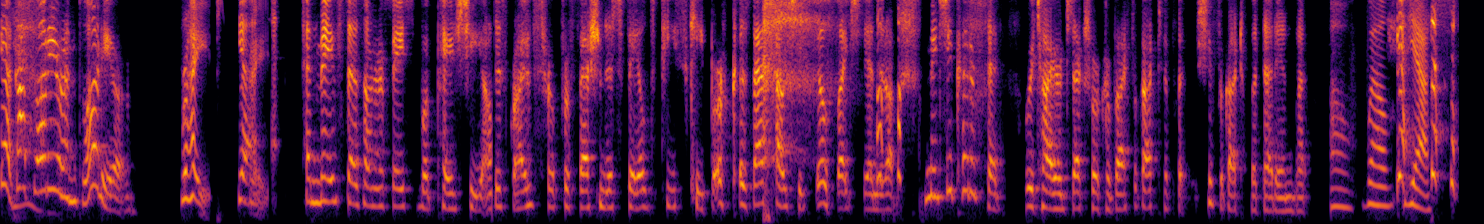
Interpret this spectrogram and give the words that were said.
Yeah, it yeah. got bloodier and bloodier. Right. Yeah. Right. And Maeve says on her Facebook page, she uh, describes her profession as failed peacekeeper because that's how she feels like she ended up. I mean, she could have said retired sex worker, but I forgot to put, she forgot to put that in. But oh, well, yes. yes.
